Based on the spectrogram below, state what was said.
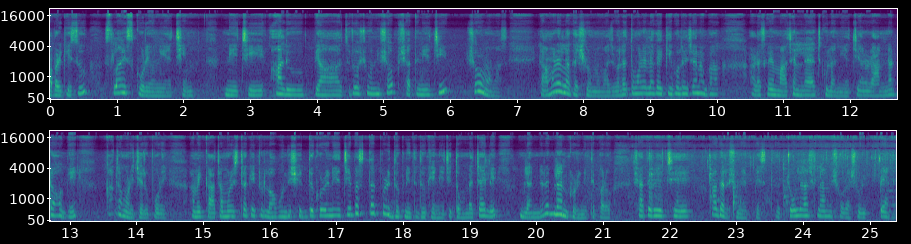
আবার কিছু স্লাইস করেও নিয়েছি। নিয়েছি আলু, পেঁয়াজ, রসুন, সব সাথে নিয়েছি সুরমা মাছ। এটা আমার এলাকায় সুরমা মাছ বলে, তোমার এলাকায় কী বলে জানাবা? আর আজকে আমি মাছের ল্যাজগুলো নিয়েছি, আর রান্নাটা হবে কাঁচামরিচের উপরে। আমি কাঁচামরিচটাকে একটু লবণ দিয়ে সিদ্ধ করে নিয়েছি বাস তারপরে ধুকনিতে ধুকিয়ে নিয়েছি। তোমরা চাইলে ব্ল্যান্ডারে ব্ল্যান্ড করে নিতে পারো। সাথে রয়েছে আদা রসুনের পেস্ট। তো চলে আসলাম সরাসরি প্যানে।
